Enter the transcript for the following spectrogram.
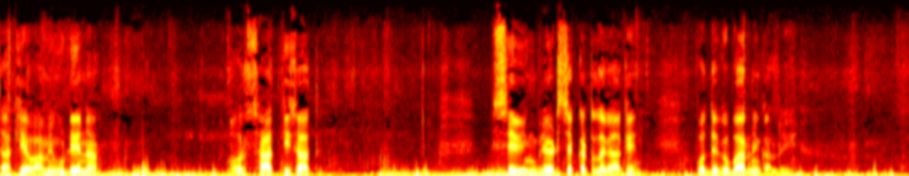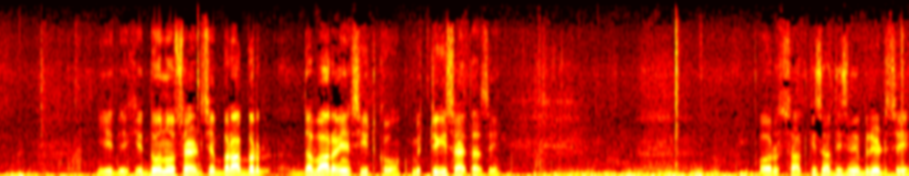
ताकि हवा में उड़े ना। और साथ ही साथ, सेविंग ब्लेड से कट लगा के पौधे को बाहर निकाल रही है। ये देखिए, दोनों साइड से बराबर दबा रहे हैं सीट को, मिट्टी की सहायता से। और साथ के साथ इसमें ब्लेड से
